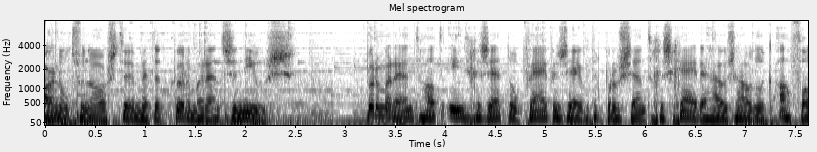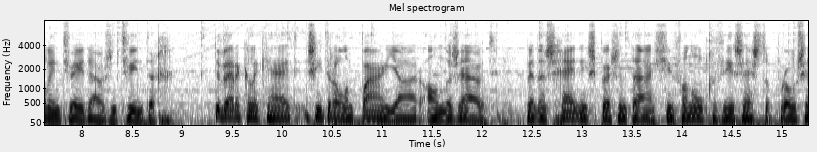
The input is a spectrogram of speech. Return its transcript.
Arnold van Oosten met het Purmerendse nieuws. Purmerend had ingezet op 75% gescheiden huishoudelijk afval in 2020. De werkelijkheid ziet er al een paar jaar anders uit, met een scheidingspercentage van ongeveer 60%.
